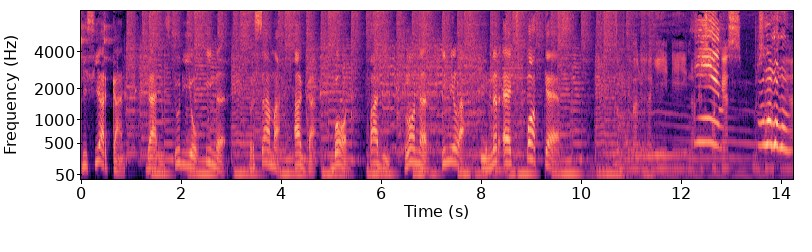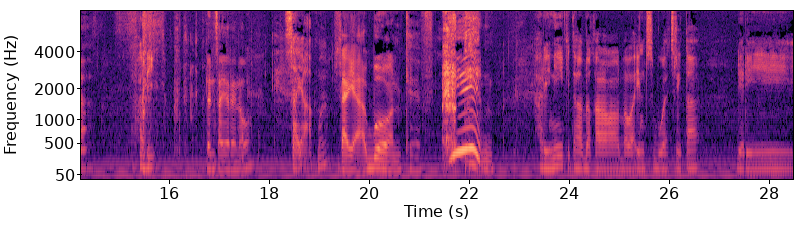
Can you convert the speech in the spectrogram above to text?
Disiarkan dari Studio Inner bersama Aga, Bon, Fadi, Loner. Inilah Inner X Podcast. Kembali lagi di Nerdx Podcast bersama saya Fadi. dan saya Reno Saya Akmal. Saya Bon Kevin. Hari ini kita bakal bawain sebuah cerita dari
